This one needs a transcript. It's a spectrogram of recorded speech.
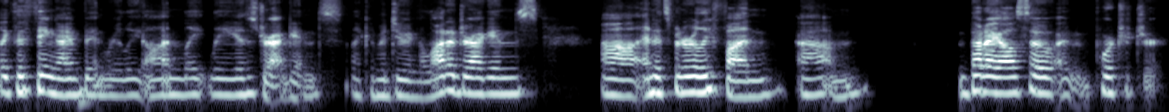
like the thing i've been really on lately is dragons. Like i've been doing a lot of dragons uh and it's been really fun um but i also i mean, portraiture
